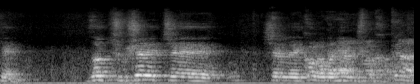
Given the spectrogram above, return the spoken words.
כן, זאת שושלת ש... של כל רבני המשפחה. כן.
